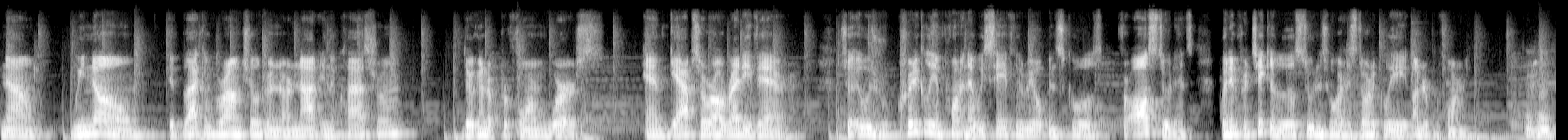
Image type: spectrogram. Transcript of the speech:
Now, we know if black and brown children are not in the classroom, they're going to perform worse, and gaps are already there. So it was critically important that we safely reopen schools for all students, but in particular those students who are historically underperforming. Mm-hmm.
